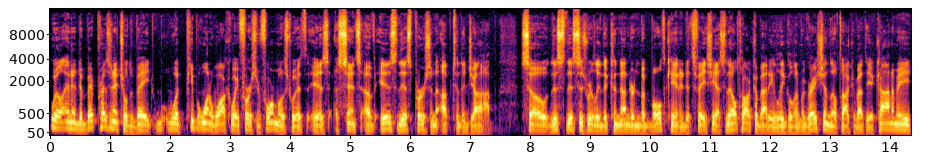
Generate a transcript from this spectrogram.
Well, in a presidential debate, what people want to walk away first and foremost with is a sense of is this person up to the job? So this this is really the conundrum that both candidates face. Yes, they'll talk about illegal immigration, they'll talk about the economy,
